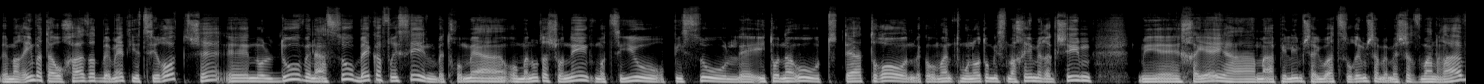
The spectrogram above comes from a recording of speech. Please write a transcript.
ומראים בתערוכה הזאת באמת יצירות שנולדו ונעשו בקפריסין בתחומי האומנות השונים, כמו ציור, פיסול, אה, עיתונאות, תיאטרון, וכמובן תמונות ומסמכים מרגשים מחיי המעפילים שהיו עצורים שם במשך זמן רב,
